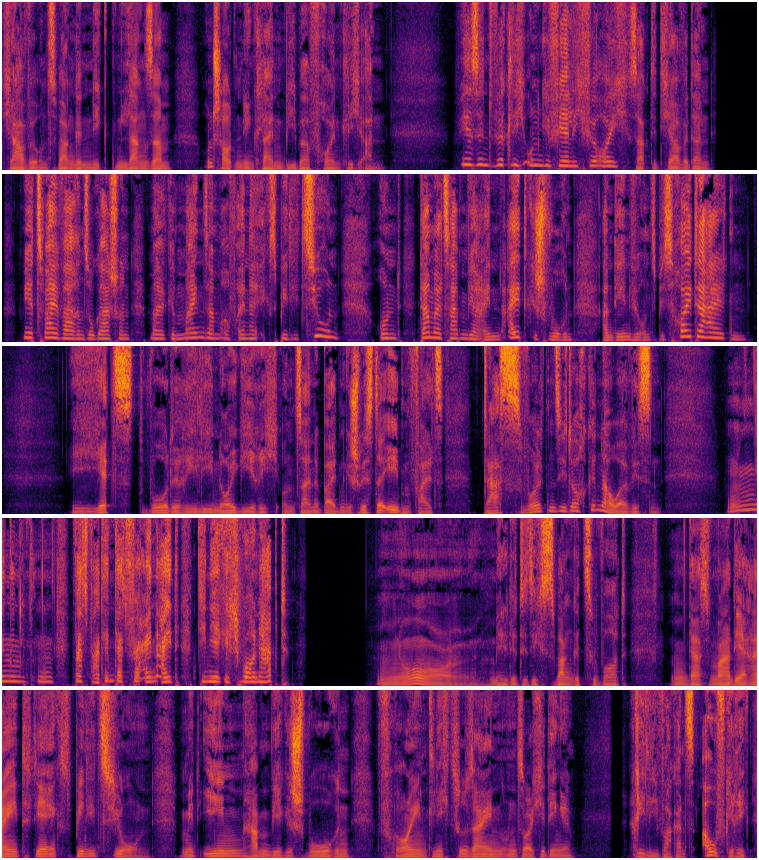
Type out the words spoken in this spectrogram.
Jahwe und Zwange nickten langsam und schauten den kleinen Biber freundlich an. Wir sind wirklich ungefährlich für euch, sagte Tjave dann. Wir zwei waren sogar schon mal gemeinsam auf einer Expedition, und damals haben wir einen Eid geschworen, an den wir uns bis heute halten. Jetzt wurde Rili neugierig und seine beiden Geschwister ebenfalls. Das wollten sie doch genauer wissen. Was war denn das für ein Eid, den ihr geschworen habt? Nun, meldete sich Swange zu Wort. Das war der Eid der Expedition. Mit ihm haben wir geschworen, freundlich zu sein und solche Dinge. Rili war ganz aufgeregt.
